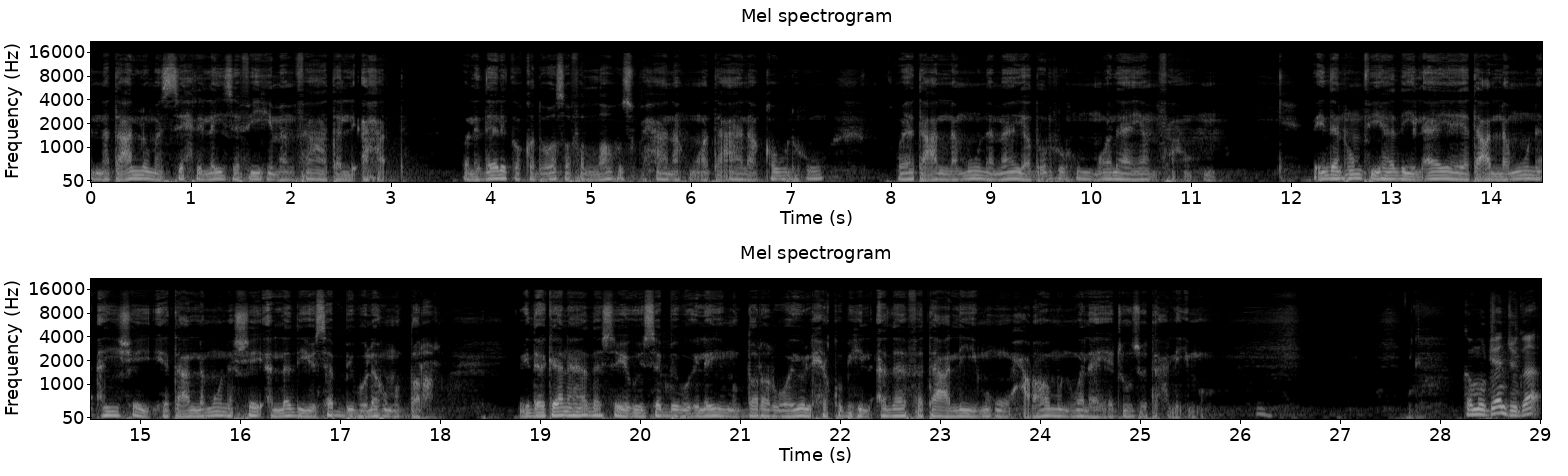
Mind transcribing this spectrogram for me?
أن تعلم السحر ليس فيه منفعة لأحد ولذلك قد وصف الله سبحانه وتعالى قوله ويتعلمون ما يضرهم ولا ينفعهم فإذا هم في هذه الآية يتعلمون أي شيء يتعلمون الشيء الذي يسبب لهم الضرر. إذا كان هذا الشيء يسبب إليهم الضرر ويلحق به الأذى فتعليمه حرام ولا يجوز تعليمه Kemudian juga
